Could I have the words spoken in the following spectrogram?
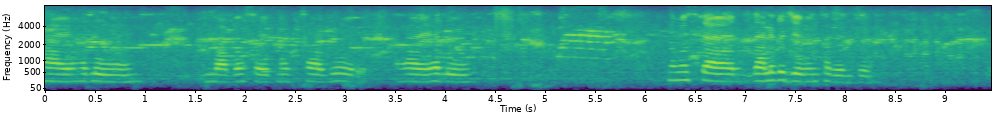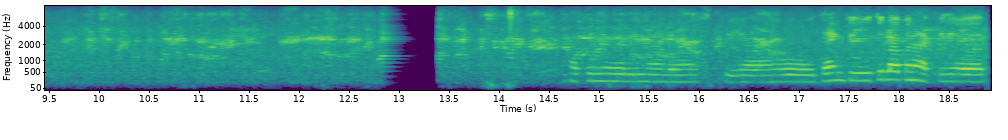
hi hello. Babasaheb Sagar hi hello. नमस्कार. झालं का जेवण सगळ्यांचं? Happy new year in advance Priya हो थँक्यू तुला पण हॅपी न्यू इयर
